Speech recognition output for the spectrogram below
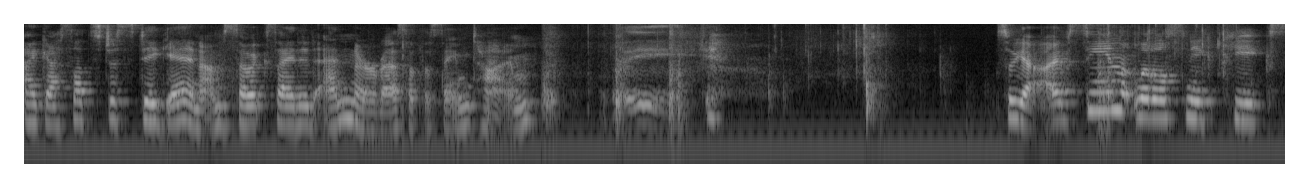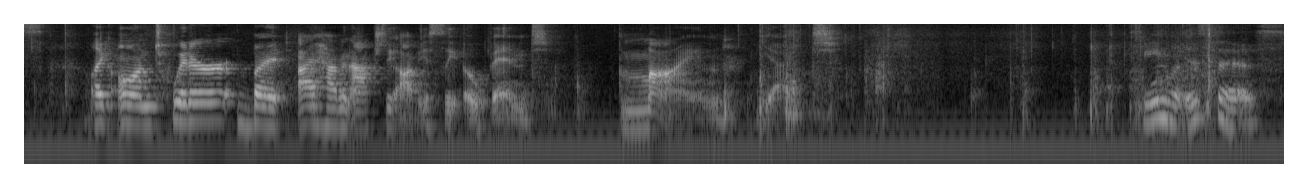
I guess let's just dig in. I'm so excited and nervous at the same time. So yeah, I've seen little sneak peeks like on Twitter, but I haven't actually obviously opened mine yet. Bean, what is this?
